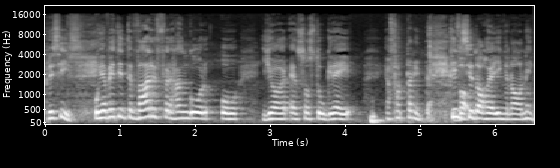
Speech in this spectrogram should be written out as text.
Precis. Och jag vet inte varför han går och gör en så stor grej. Jag fattar inte. Tills Vad- idag har jag ingen aning.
